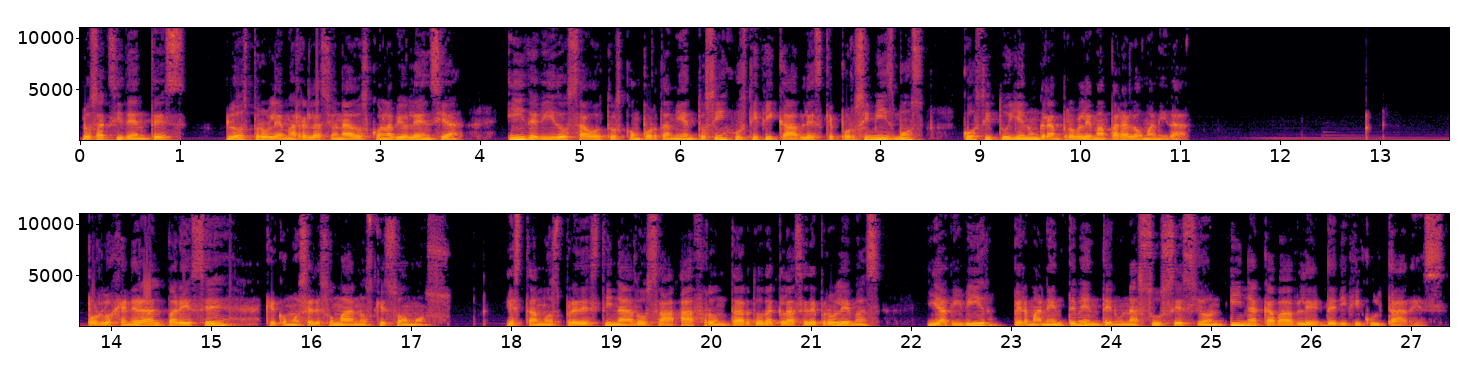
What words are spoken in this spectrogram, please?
los accidentes, los problemas relacionados con la violencia y debidos a otros comportamientos injustificables que por sí mismos constituyen un gran problema para la humanidad. Por lo general parece que como seres humanos que somos, estamos predestinados a afrontar toda clase de problemas y a vivir permanentemente en una sucesión inacabable de dificultades.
